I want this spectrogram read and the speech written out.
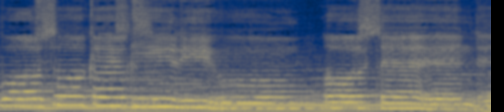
vos hoc exilium ostende.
